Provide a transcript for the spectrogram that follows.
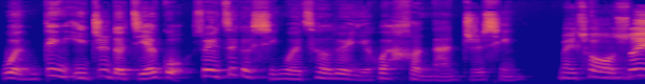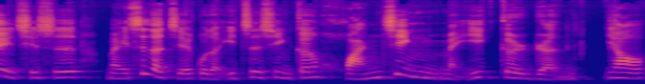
稳定一致的结果，所以这个行为策略也会很难执行。没错，所以其实每次的结果的一致性跟环境每一个人要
